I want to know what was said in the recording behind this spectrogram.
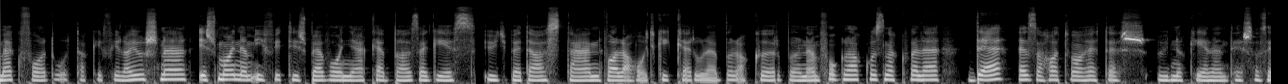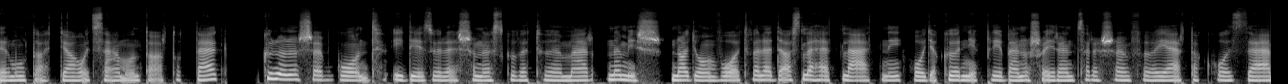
megfordultak Ifi Lajosnál, és majdnem Ifit is bevonják ebbe az egész ügybe, de aztán valahogy kikerül ebből a körből, nem foglalkoznak vele, de ez a 67-es ügynöki jelentés azért mutatja, hogy számon tartották, különösebb gond idézőlesen ezt követően már nem is nagyon volt vele, de azt lehet látni, hogy a környék plébánosai rendszeresen följártak hozzá,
